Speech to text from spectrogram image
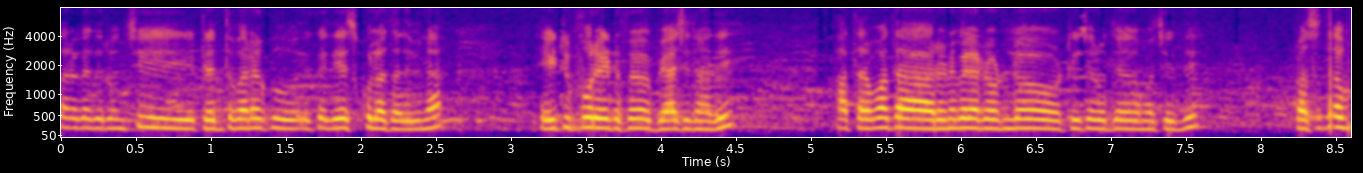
తరగతి నుంచి టెన్త్ వరకు ఇక ఇదే స్కూల్లో చదివిన eighty four eighty five batch నాది. ఆ తర్వాత రెండు వేల రెండులో టీచర్ ఉద్యోగం వచ్చింది. ప్రస్తుతం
